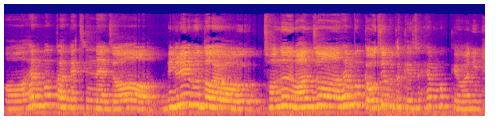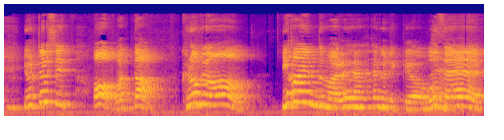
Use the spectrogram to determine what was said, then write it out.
어, 행복하게 지내죠. 빌리브도요. 저는 완전 행복해. 어제부터 계속 행복해. 많이. 12시, 어, 맞다. 그러면, behind 말을 해, 해드릴게요. 어제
